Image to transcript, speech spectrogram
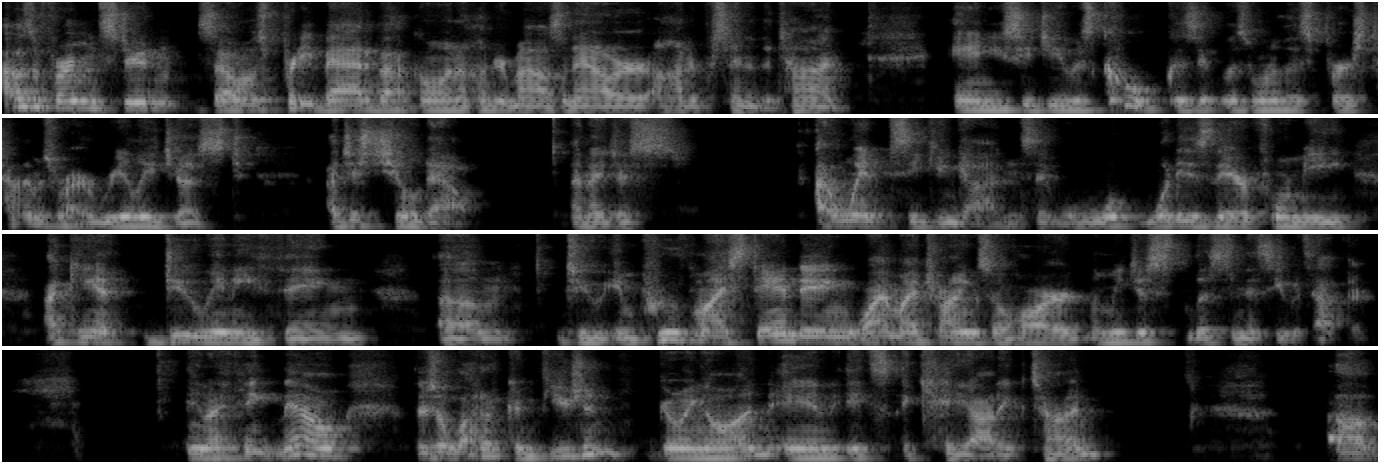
I was a Furman student, so I was pretty bad about going 100 miles an hour 100% of the time. And UCG was cool because it was one of those first times where I really just I just chilled out and I just I went seeking God and said, well, what, is there for me? I can't do anything um, to improve my standing. Why am I trying so hard? Let me just listen to see what's out there. And I think now there's a lot of confusion going on, and it's a chaotic time. Uh,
